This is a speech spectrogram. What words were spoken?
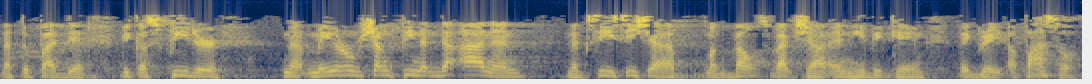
Natupad din. Because Peter, na mayroon siyang pinagdaanan, nagsisi siya, mag-bounce back siya, and he became the great apostle.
